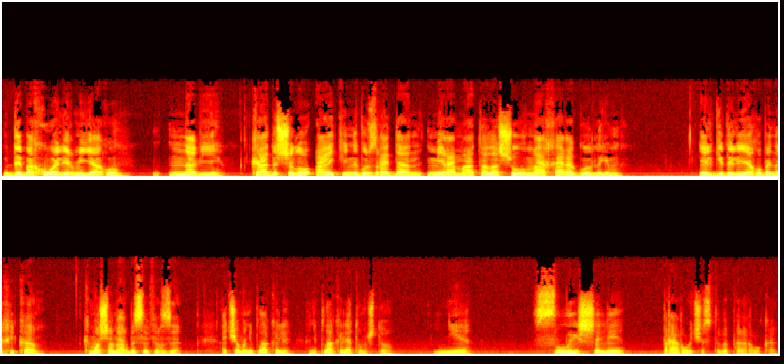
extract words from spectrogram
дебаху аль Ирмияру, нави, кад шело айти невузрадан, мирамата лашув маахара гулим, эль гидалияру бен хикам, к Мошамар бесеферзе. О чем они плакали? Они плакали о том, что не слышали пророчество пророка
